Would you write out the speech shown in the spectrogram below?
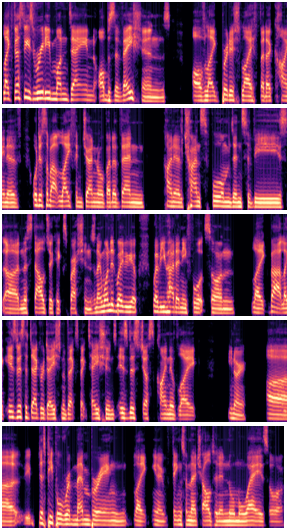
like, just these really mundane observations of like British life that are kind of, or just about life in general, that are then kind of transformed into these uh, nostalgic expressions. And I wondered whether you whether you had any thoughts on like that. Like, is this a degradation of expectations? Is this just kind of like, you know, uh just people remembering like you know things from their childhood in normal ways or?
